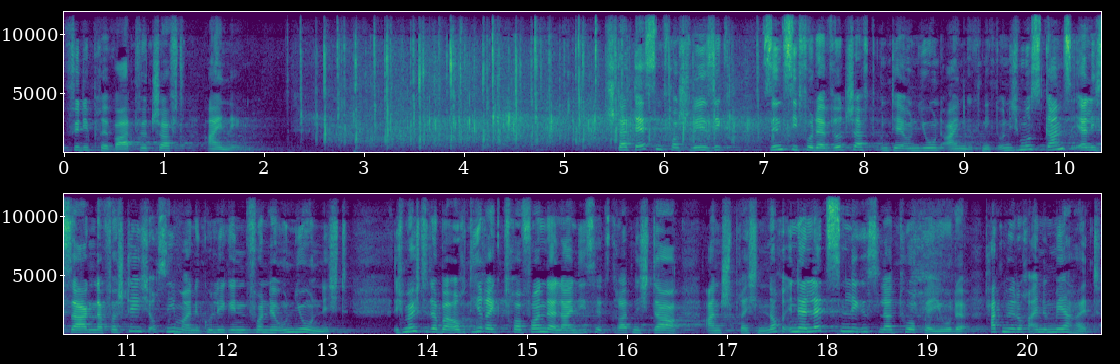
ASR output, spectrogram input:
für die Privatwirtschaft einnehmen. Stattdessen, Frau Schwesig, sind Sie vor der Wirtschaft und der Union eingeknickt. Und ich muss ganz ehrlich sagen, da verstehe ich auch Sie, meine Kolleginnen von der Union, nicht. Ich möchte dabei auch direkt Frau von der Leyen, die ist jetzt gerade nicht da, ansprechen. Noch in der letzten Legislaturperiode hatten wir doch eine Mehrheit.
